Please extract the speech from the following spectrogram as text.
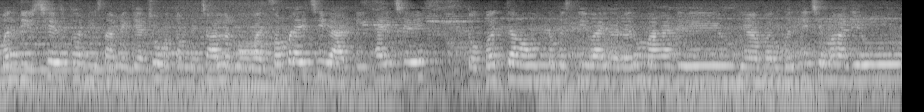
મંદિર છે, ઘરની સામે ત્યાં જો તમને ઝાલરનો અવાજ સંભળાય છે, આરતી થાય છે, તો બધા ઓમ નમઃ શિવાય, હર હર મહાદેવ. ત્યાં અમારું મંદિર છે મહાદેવ.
